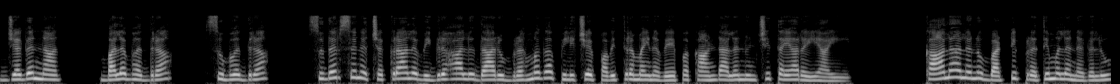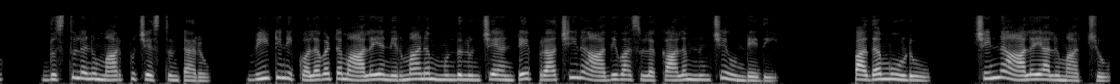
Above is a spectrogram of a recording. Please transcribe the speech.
జగన్నాథ్ బలభద్ర సుభద్ర సుదర్శన చక్రాల విగ్రహాలు దారు బ్రహ్మగా పిలిచే పవిత్రమైన వేప కాండాల నుంచి తయారయ్యాయి. కాలాలను బట్టి ప్రతిమల నగలు దుస్తులను మార్పు చేస్తుంటారు. వీటిని కొలవటం ఆలయ నిర్మాణం ముందు నుంచే అంటే ప్రాచీన ఆదివాసుల కాలం నుంచే ఉండేది. పదమూడు. చిన్న ఆలయాలు మార్చు.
